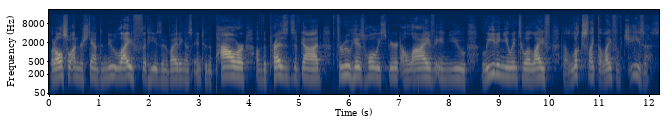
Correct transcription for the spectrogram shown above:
but also understand the new life that He is inviting us into, the power of the presence of God through His Holy Spirit alive in you, leading you into a life that looks like the life of Jesus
